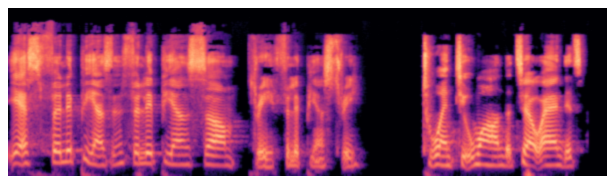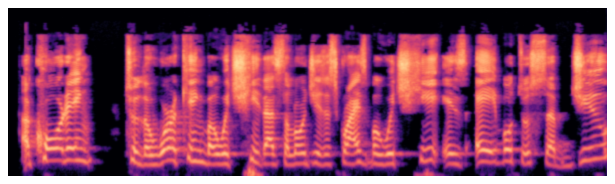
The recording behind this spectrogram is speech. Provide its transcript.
yes, Philippians, in Philippians um, 3, Philippians 3, 21, the tail end. It's according to the working by which he, that's the Lord Jesus Christ, by which he is able to subdue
